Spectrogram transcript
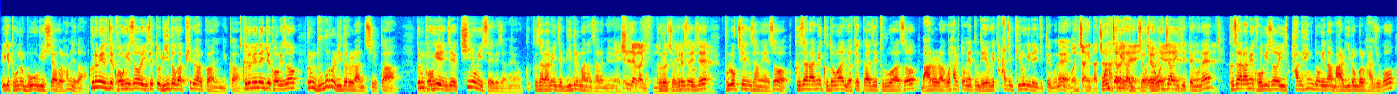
이렇게 돈을 모으기 시작을 합니다. 그러면 이제 거기서 이제 또 리더가 필요할 거 아닙니까? 그러면 이제 거기서 그럼 누구를 리더를 앉힐까? 그럼 거기에 이제 신용이 있어야 되잖아요. 그, 그 사람이 이제 믿을 만한 사람이어야 예. 신뢰가 있는 그렇죠. 그래서 이제 네. 블록체인 상에서 그 사람이 그동안 여태까지 들어와서 말을 하고 활동했던 내역이 다 지금 기록이 돼 있기 때문에 원장이 다 쫙 원장이 다 들어있네, 있죠. 예, 원장이 예, 있기 예, 때문에 예. 그 사람이 거기서 이한 행동이나 말 이런 걸 가지고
